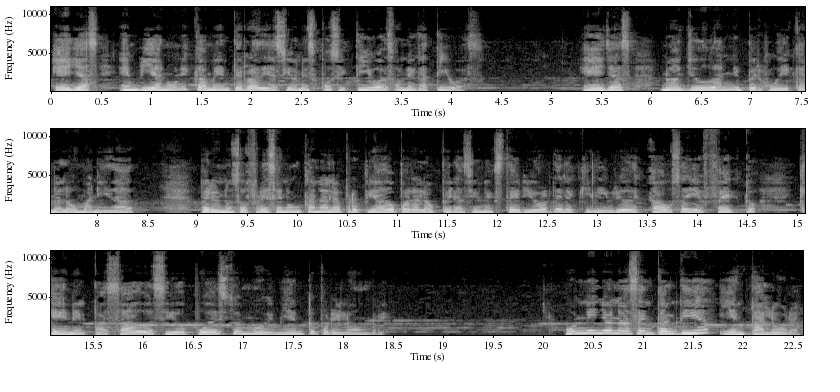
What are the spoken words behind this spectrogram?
Ellas envían únicamente radiaciones positivas o negativas. Ellas no ayudan ni perjudican a la humanidad, pero nos ofrecen un canal apropiado para la operación exterior del equilibrio de causa y efecto que en el pasado ha sido puesto en movimiento por el hombre. Un niño nace en tal día y en tal hora,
